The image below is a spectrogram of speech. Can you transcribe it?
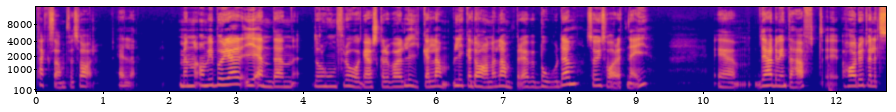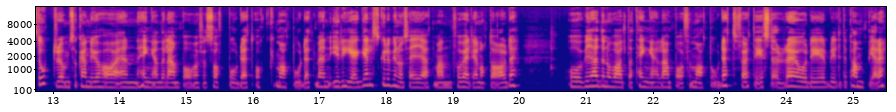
Tacksam för svar. Ellen. Men om vi börjar i änden då hon frågar ska det vara lika lamp likadana lampor över borden så är ju svaret nej. Eh, det hade vi inte haft. Har du ett väldigt stort rum så kan du ju ha en hängande lampa ovanför soffbordet och matbordet men i regel skulle vi nog säga att man får välja något av det. Och vi hade nog valt att hänga en lampa ovanför matbordet för att det är större och det blir lite pampigare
